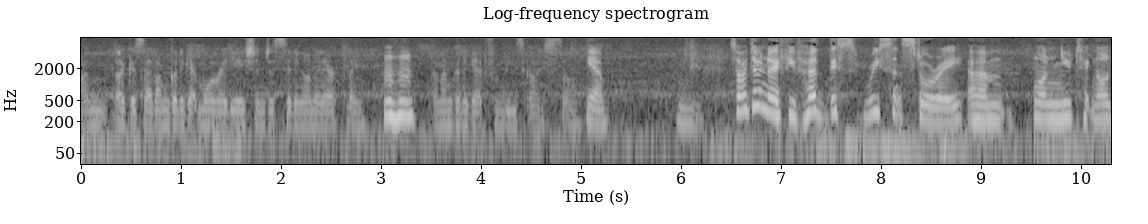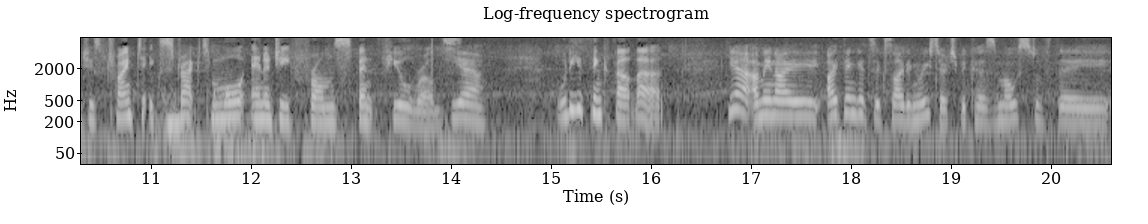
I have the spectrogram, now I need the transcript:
I'm like I said, I'm going to get more radiation just sitting on an airplane Mm-hmm. than I'm going to get from these guys. So Yeah. mm. So I don't know if you've heard this recent story um, on new technologies trying to extract more energy from spent fuel rods. yeah. What do you think about that? Yeah, I mean, I, I think it's exciting research because most of the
